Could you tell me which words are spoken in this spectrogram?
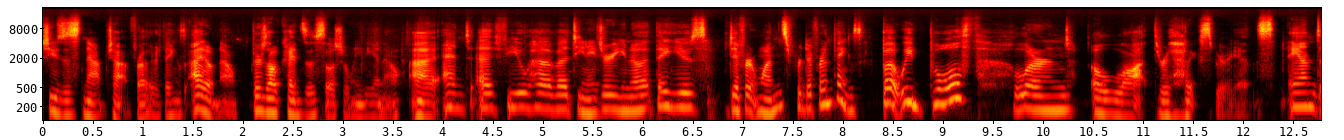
she uses Snapchat for other things. I don't know. There's all kinds of social media now. Uh, and if you have a teenager, you know that they use different ones for different things. But we both learned a lot through that experience. And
